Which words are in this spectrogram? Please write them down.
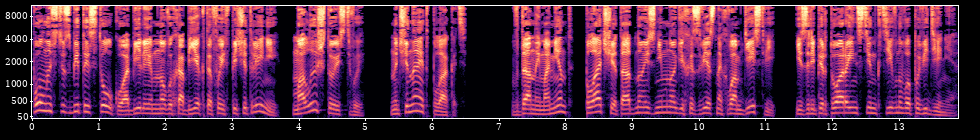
Полностью сбитый с толку обилием новых объектов и впечатлений, малыш, то есть вы, начинает плакать. В данный момент плач – это одно из немногих известных вам действий из репертуара инстинктивного поведения.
